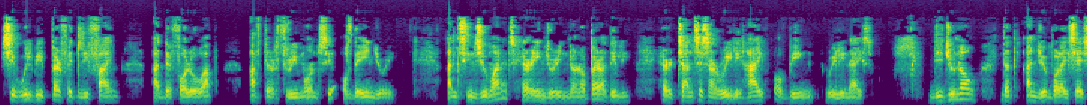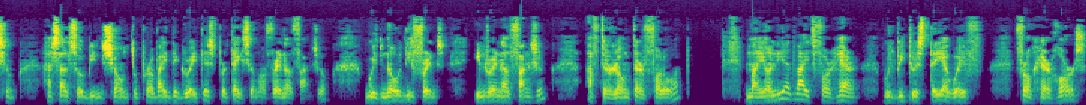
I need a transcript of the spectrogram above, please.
she will be perfectly fine at the follow up after three months of the injury. And since you manage her injury non-operatively, her chances are really high of being really nice. Did you know that angioembolization has also been shown to provide the greatest protection of renal function, with no difference in renal function after long-term follow-up? My only advice for her would be to stay away from her horse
